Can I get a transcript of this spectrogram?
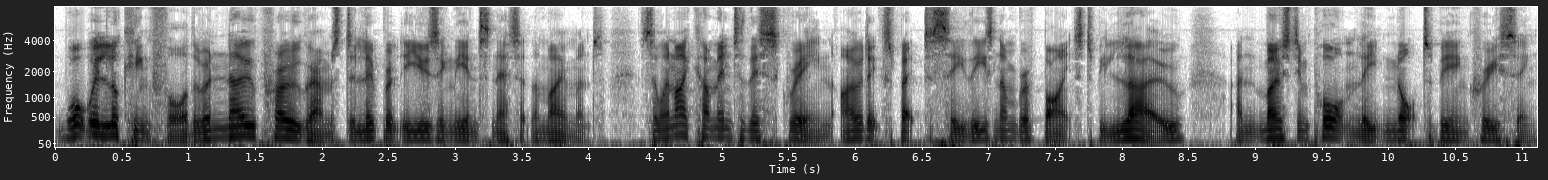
what we're looking for, there are no programs deliberately using the internet at the moment. So when I come into this screen, I would expect to see these number of bytes to be low, and most importantly, not to be increasing.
